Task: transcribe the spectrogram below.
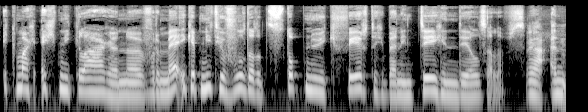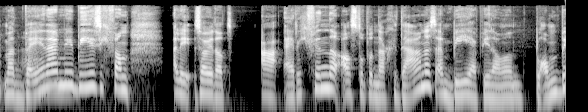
ik mag echt niet klagen. Eh, voor mij, ik heb niet het gevoel dat het stopt nu ik 40 ben. Integendeel zelfs. Ja, en maar ben je daarmee bezig van... Allez, zou je dat A, erg vinden als het op een dag gedaan is? En B, heb je dan een plan B?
